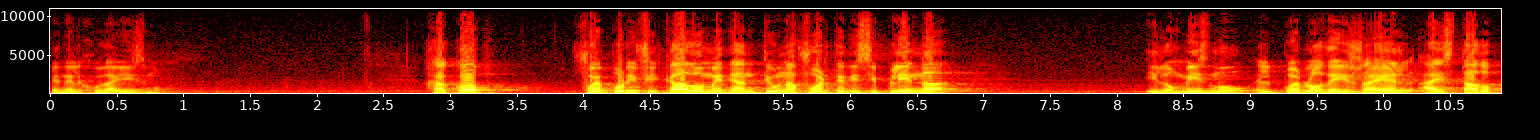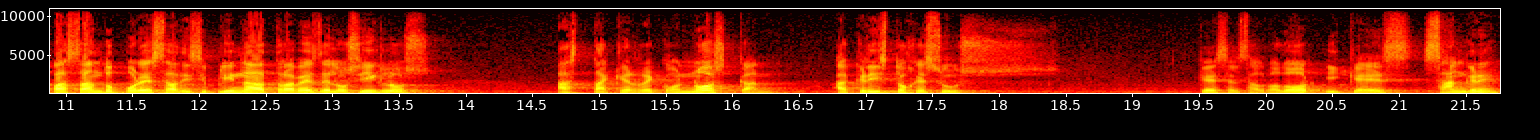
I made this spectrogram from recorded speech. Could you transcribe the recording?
en el judaísmo. Jacob fue purificado mediante una fuerte disciplina y lo mismo el pueblo de Israel ha estado pasando por esa disciplina a través de los siglos hasta que reconozcan a Cristo Jesús, que es el Salvador y que es sangre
